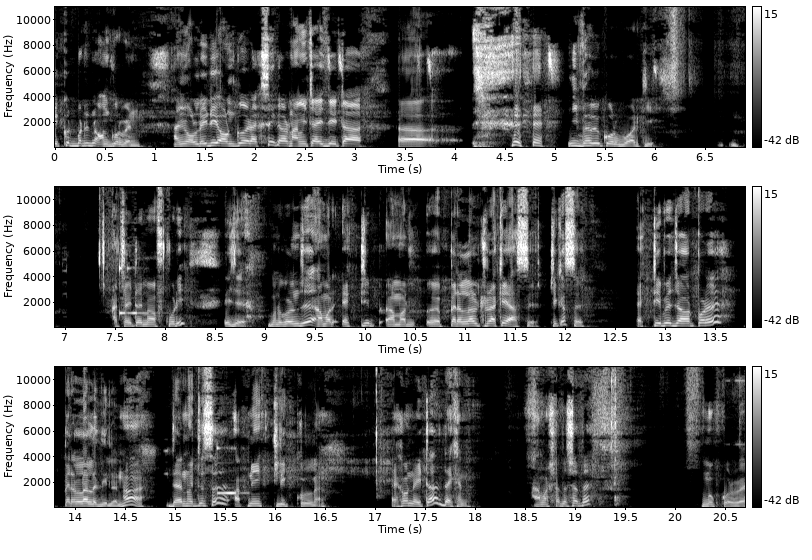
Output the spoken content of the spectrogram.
রেকর্ড বাটন অন করবেন। আমি অলরেডি অন করে রাখছি, কারণ আমি চাই যে এটা এইভাবে করব আর কি। আচ্ছা এটা আমি অফ করি। এই যে, মনে করেন যে আমার অ্যাক্টিভ আমার প্যারালাল ট্র্যাকে আছে, ঠিক আছে? অ্যাক্টিভে যাওয়ার পরে প্যারালালে দিলেন হ্যাঁ? দেন হইতেছে আপনি ক্লিক করলেন। এখন এটা দেখেন, আমার সাথে সাথে মুভ করবে।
